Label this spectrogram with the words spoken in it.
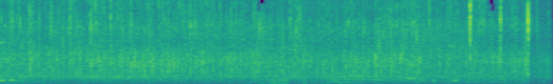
で出てきた。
